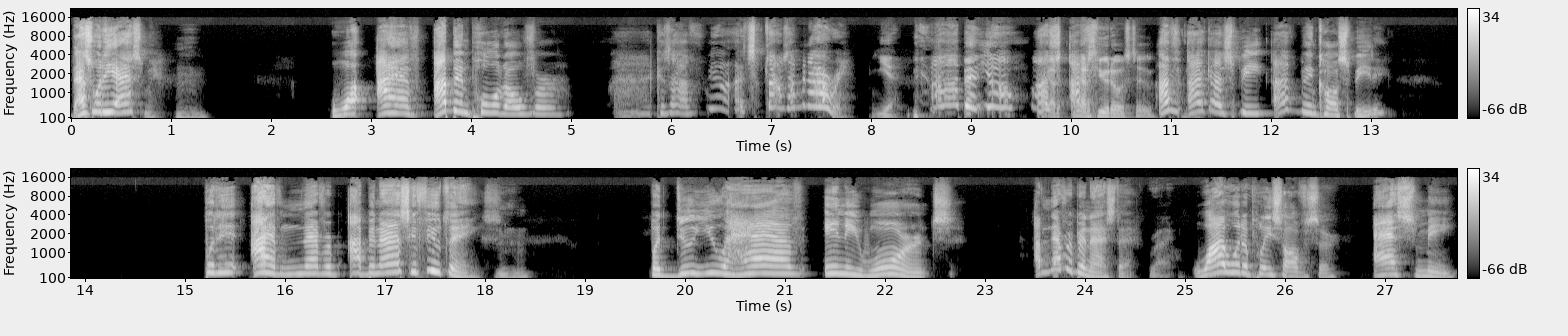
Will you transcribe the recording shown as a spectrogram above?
That's what he asked me. Mm-hmm. What I have, I've been pulled over uh, because I've, you know, sometimes I'm in a hurry. Yeah. I've been, you know, I I've, got, I got a few of those too. I've mm-hmm. I got speed. I've been called speeding. But it, I have never. I've been asked a few things. Mm-hmm. But do you have any warrants? I've never been asked that. Right. Why would a police officer ask me,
